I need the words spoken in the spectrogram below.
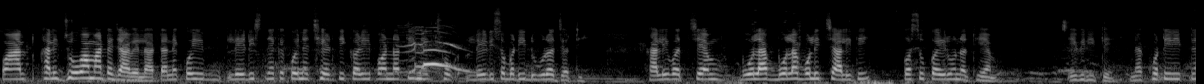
પણ ખાલી જોવા માટે જ આવેલા હતા. અને કોઈ લેડીઝને કે કોઈને છેડતી કરી પણ નથી ને લેડીઝો બધી દૂર જ હતી. ખાલી વચ્ચે એમ બોલા બોલા બોલી જ ચાલી હતી. કશું કર્યું નથી એમ. એવી રીતે. ને ખોટી રીતે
